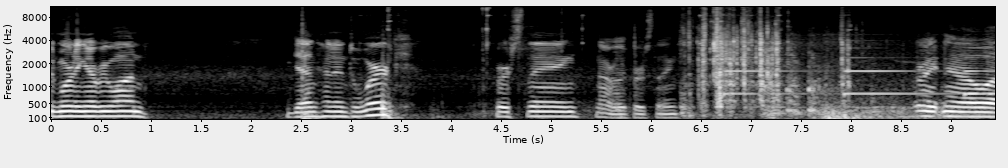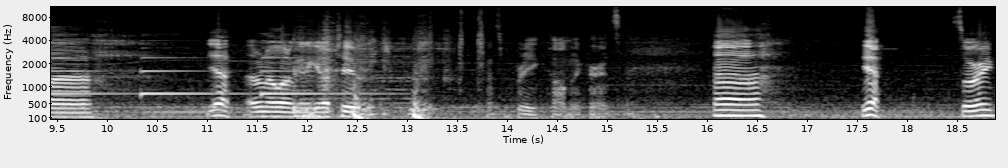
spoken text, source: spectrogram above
Good morning, everyone. Again, heading to work. First thing, not really first thing. Right now, uh, yeah, I don't know what I'm gonna get up to. That's a pretty common occurrence. Uh, yeah, sorry.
